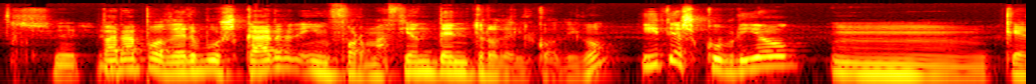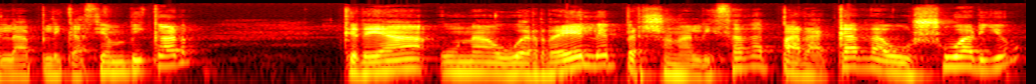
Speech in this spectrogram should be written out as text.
Sí, sí. para poder buscar información dentro del código. Y descubrió mm, que la aplicación Bicard crea una URL personalizada para cada usuario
